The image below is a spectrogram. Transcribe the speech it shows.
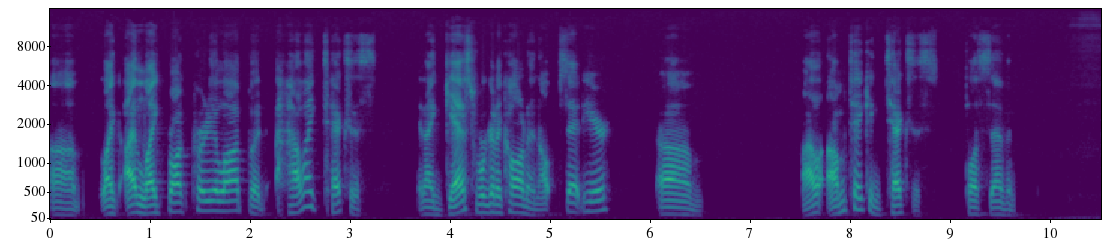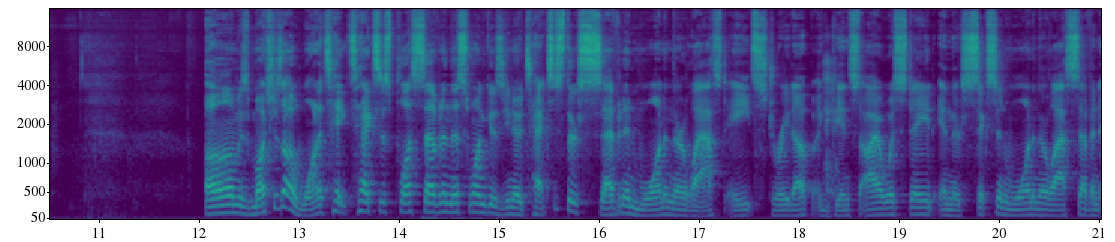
Um, like I like Brock Purdy a lot, but I like Texas, and I guess we're gonna call it an upset here. Um, I, I'm taking Texas plus seven. Um, as much as I want to take Texas plus seven in this one, because you know Texas, they're seven and one in their last eight straight up against Iowa State, and they're six and one in their last seven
